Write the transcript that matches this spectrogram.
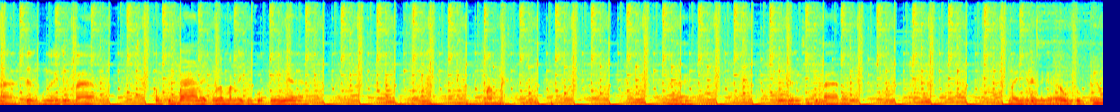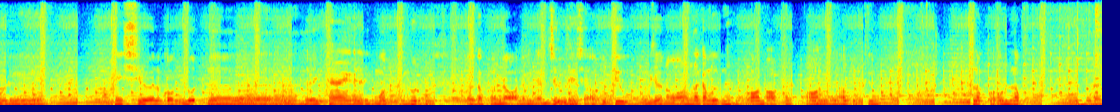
Ba tưởng một người để ba. Còn thứ ba này cũng là màn hình của cái ờ, mâm này. Đấy. Tưởng chỉ thứ ba thôi. Mấy cái này là cái auto cue thì ngày xưa nó có cái nút uh, ờ, đánh hai hay là đánh một cái nút ở góc nhỏ nhỏ này mình ấn giữ thì sẽ auto cue bây giờ nó là cảm ứng này on off on auto cue lock và on lock. Đấy.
